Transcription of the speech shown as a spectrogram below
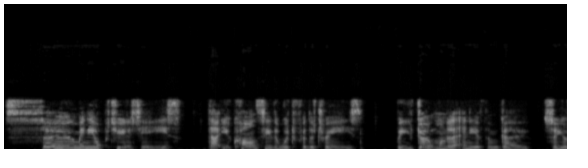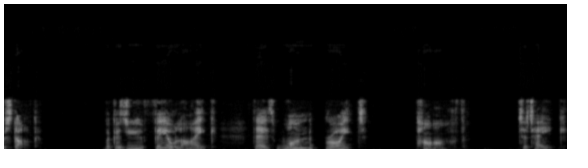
so many opportunities that you can't see the wood for the trees, but you don't want to let any of them go. So you're stuck because you feel like there's one right path to take.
